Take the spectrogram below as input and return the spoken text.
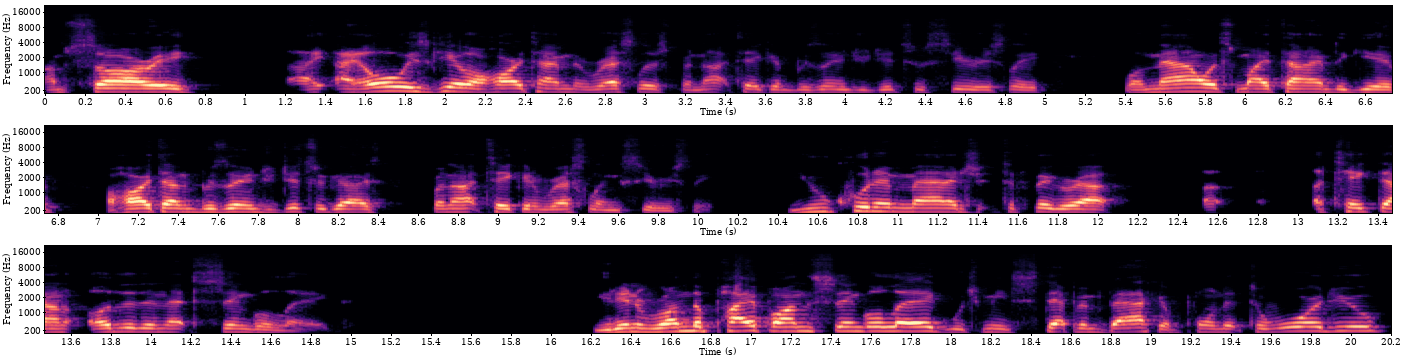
I'm sorry. I, I always give a hard time to wrestlers for not taking Brazilian Jiu Jitsu seriously. Well, now it's my time to give a hard time to Brazilian Jiu Jitsu guys for not taking wrestling seriously. You couldn't manage to figure out a, a takedown other than that single leg. You didn't run the pipe on the single leg, which means stepping back and pulling it toward you.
